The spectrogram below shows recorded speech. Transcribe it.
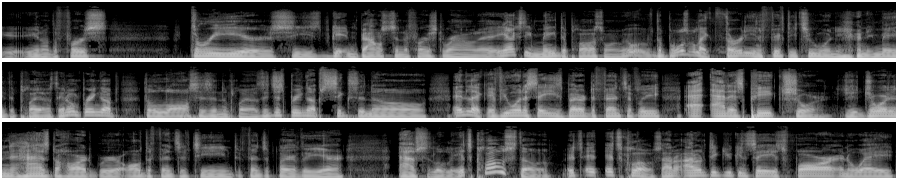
you know the first three years he's getting bounced in the first round. He actually made the playoffs one. The Bulls were like thirty and fifty two one year, and he made the playoffs. They don't bring up the losses in the playoffs. They just bring up six and zero. Oh. And look, if you want to say he's better defensively at, at his peak, sure. J- Jordan has the hardware, all defensive team, defensive player of the year. Absolutely, it's close though. It's it, it's close. I don't I don't think you can say it's far and away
